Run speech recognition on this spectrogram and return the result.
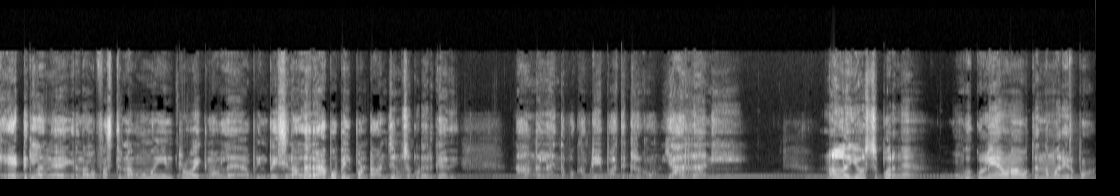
கேட்டுக்கலாங்க. இருந்தாலும் ஃபஸ்ட்டு நம்ம இன்ட்ரோ வைக்கணும்ல அப்படின்னு பேசி நல்லா ரேப்போ பில் பண்ணிட்டோம் அஞ்சு நிமிஷம் கூட இருக்காது. நாங்கள்லாம் இந்த பக்கம் அப்படியே பார்த்துட்ருக்கோம் யாரா நீ? நல்லா யோசிச்சு பாருங்கள் உங்களுக்குள்ளேயும் எவனா ஒருத்தன் இந்த மாதிரி இருப்பான்.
